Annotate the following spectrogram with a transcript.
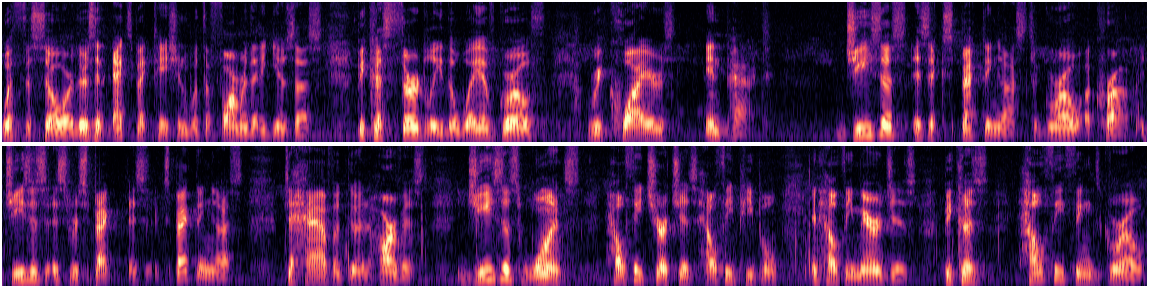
with the sower, there's an expectation with the farmer that he gives us. Because, thirdly, the way of growth requires impact. Jesus is expecting us to grow a crop. Jesus is, respect, is expecting us to have a good harvest. Jesus wants healthy churches, healthy people, and healthy marriages because healthy things grow,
